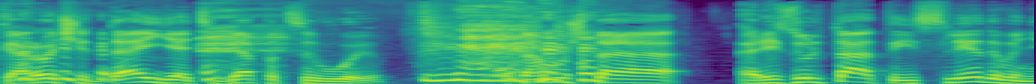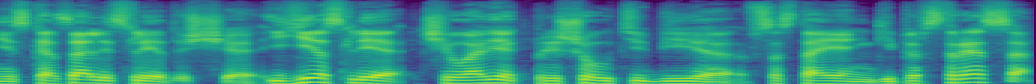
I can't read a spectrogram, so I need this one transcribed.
Короче, дай я тебя поцелую. Потому что Результаты исследований сказали следующее. Если человек пришел к тебе в состоянии гиперстресса,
